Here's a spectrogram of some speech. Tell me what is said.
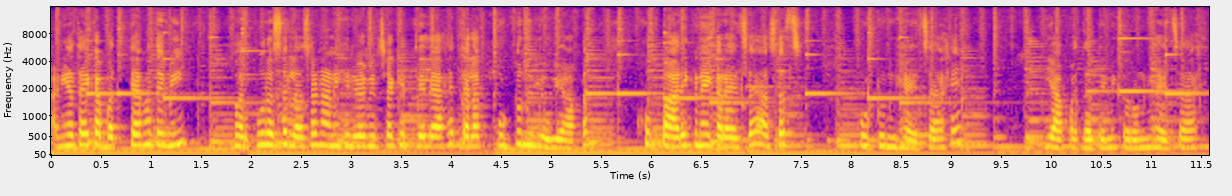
आणि आता एका बत्त्यामध्ये मी भरपूर असं लसण आणि हिरव्या मिरच्या घेतलेल्या आहेत. त्याला कुटून घेऊया आपण. खूप बारीक नाही करायचं आहे असंच कुटून घ्यायचं आहे. या पद्धतीने करून घ्यायचं आहे.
